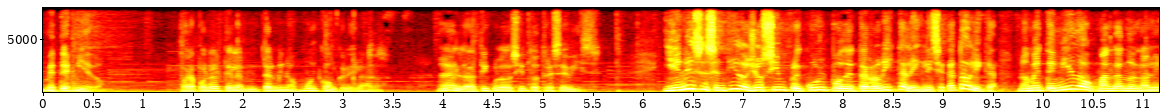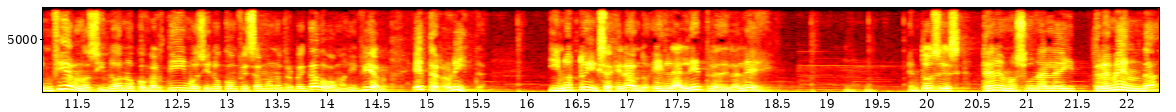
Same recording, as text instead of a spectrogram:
metes miedo, para ponértela en términos muy concretos. ¿Eh? El artículo 213 bis. Y en ese sentido yo siempre culpo de terrorista a la Iglesia Católica. No mete miedo mandándonos al infierno. Si no nos convertimos, si no confesamos nuestro pecado, vamos al infierno. Es terrorista. Y no estoy exagerando, es la letra de la ley. Entonces tenemos una ley tremenda,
